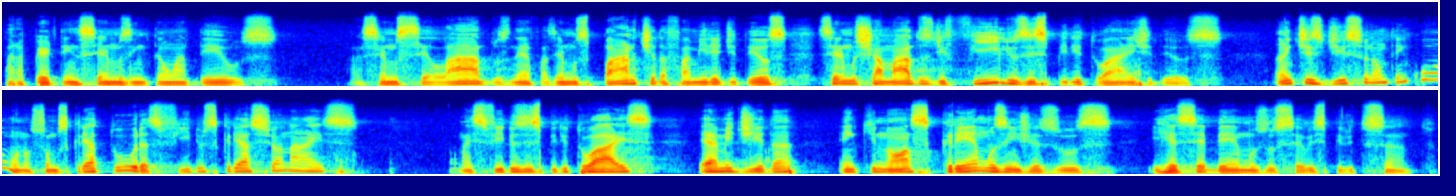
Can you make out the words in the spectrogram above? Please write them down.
Para pertencermos então a Deus, para sermos selados, né? fazermos parte da família de Deus, sermos chamados de filhos espirituais de Deus. Antes disso não tem como, nós somos criaturas, filhos criacionais. Mas filhos espirituais é a medida em que nós cremos em Jesus e recebemos o seu Espírito Santo.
